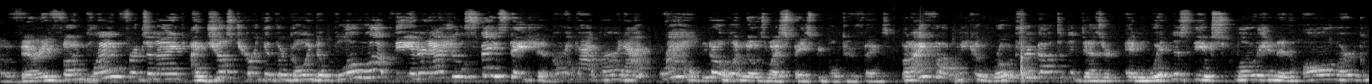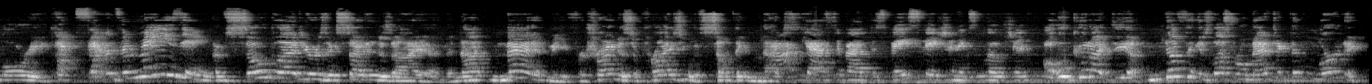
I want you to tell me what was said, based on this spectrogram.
A very fun plan for tonight. I just heard that they're going to blow up the International Space Station. Oh my god, blow it up? Why? No one knows why space people do things. But I thought we could road trip out to the desert and witness the explosion in all her glory. That sounds amazing! I'm so glad you're as excited as I am and not mad at me for trying to surprise you with something nice. Podcast about the space station explosion. Oh, good idea. Nothing is less romantic than learning.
